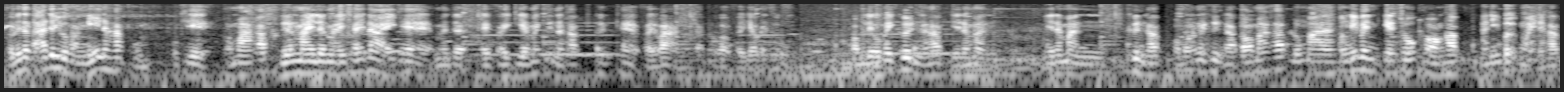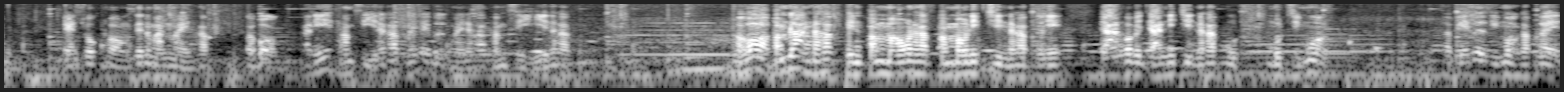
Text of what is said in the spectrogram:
สวิตช์สตาร์ทอยู่ฝั่งนี้นะครับผมโอเคต่อมาครับเดินไม้เดินไม้ใช้ได้แค่มันจะไฟเกียร์ไม่ขึ้นนะครับแค่ไฟบ้างครับแล้วก็ไฟเลี้ยวไฟสูงความเร็วไม่ขึ้นนะครับเยอรมันเยอรมันขึ้นครับผมไม่ขึ้นครับต่อมาครับลงมาตรงนี้เป็นแกนโชกทองครับอันนี้เบิกใหม่ครับแกนโชกทองเส้นน้ำมันใหม่ครับกระบอกอันนี้ทำสีนะครับไม่ใช่เบิกใหม่นะครับทำสีนะครับ แล้วก็ปั๊มล่างนะครับเป็นปั๊มเมาส์นะครับปั๊มเมาส์นิจินนะครับตัวนี้ยางก็เป็นยางนิจินนะครับหมุดหมุดสีม่วงสเปซเซอร์สีม่วงครับเลย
